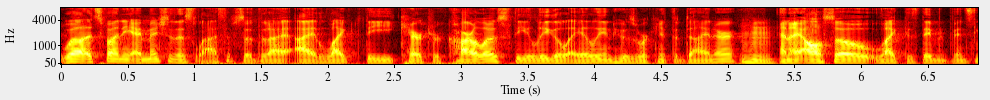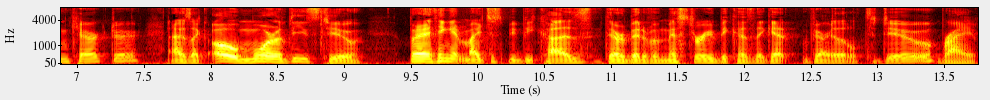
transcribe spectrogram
Well, it's funny. I mentioned this last episode that I, I liked the character Carlos, the illegal alien who was working at the diner, mm-hmm. and I also liked this David Vincent character. And I was like, oh, more of these two. But I think it might just be because they're a bit of a mystery because they get very little to do. right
